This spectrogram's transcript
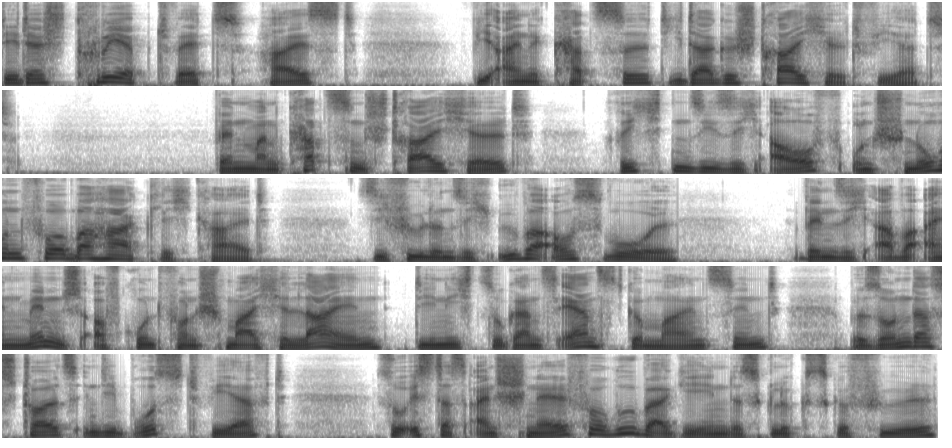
die der strebt wett, heißt, wie eine Katze, die da gestreichelt wird. Wenn man Katzen streichelt, richten sie sich auf und schnurren vor Behaglichkeit. Sie fühlen sich überaus wohl. Wenn sich aber ein Mensch aufgrund von Schmeicheleien, die nicht so ganz ernst gemeint sind, besonders stolz in die Brust wirft, so ist das ein schnell vorübergehendes Glücksgefühl,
